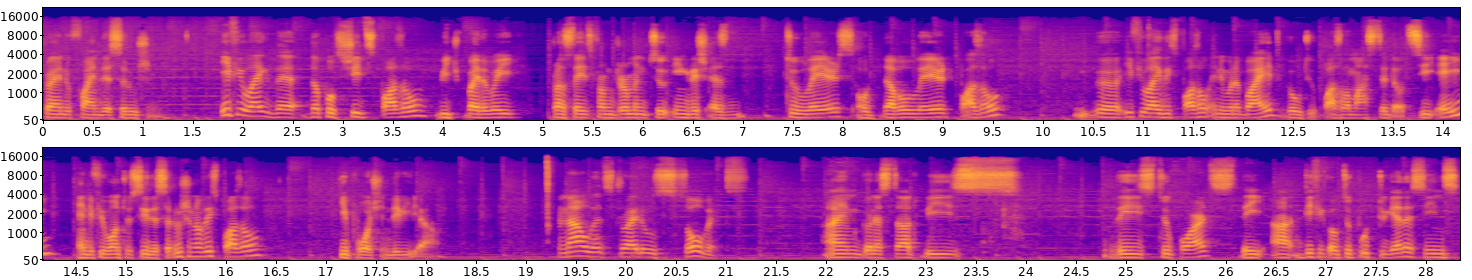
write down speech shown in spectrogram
trying to find the solution. If you like the Doppelschicht puzzle, which by the way translates from German to English as two layers or double layered puzzle. Uh, if you like this puzzle and you want to buy it, go to puzzlemaster.ca. And if you want to see the solution of this puzzle, keep watching the video. Now let's try to solve it. I'm gonna start with these two parts. They are difficult to put together since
